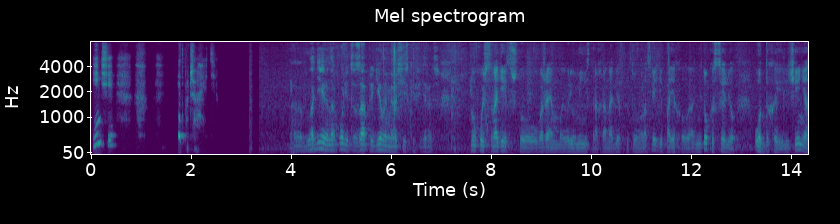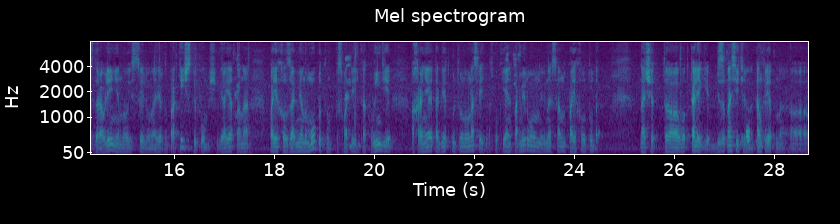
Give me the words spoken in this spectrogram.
інші відпочивають. Э, Владимир находится за пределами Российской Федерации. Ну, хочется надеяться, что уважаемый в Рио министр охраны объектов культурного наследия поехал не только с целью отдыха и лечения, оздоровления, но и с целью, наверное, практической помощи. Вероятно, она поехала за обменом опытом, посмотреть, как в Индии охраняют объект культурного наследия. Насколько я информирован, Ирина Александровна поехала туда. Значит, э, вот, коллеги, безотносительно конкретно, э,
